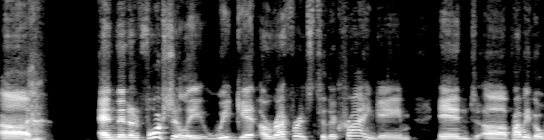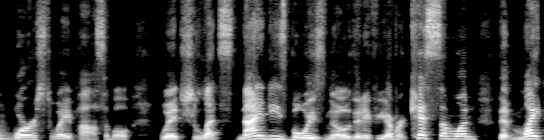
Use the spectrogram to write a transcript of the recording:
Um, and then unfortunately, we get a reference to the crying game in uh, probably the worst way possible, which lets '90s boys know that if you ever kiss someone that might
